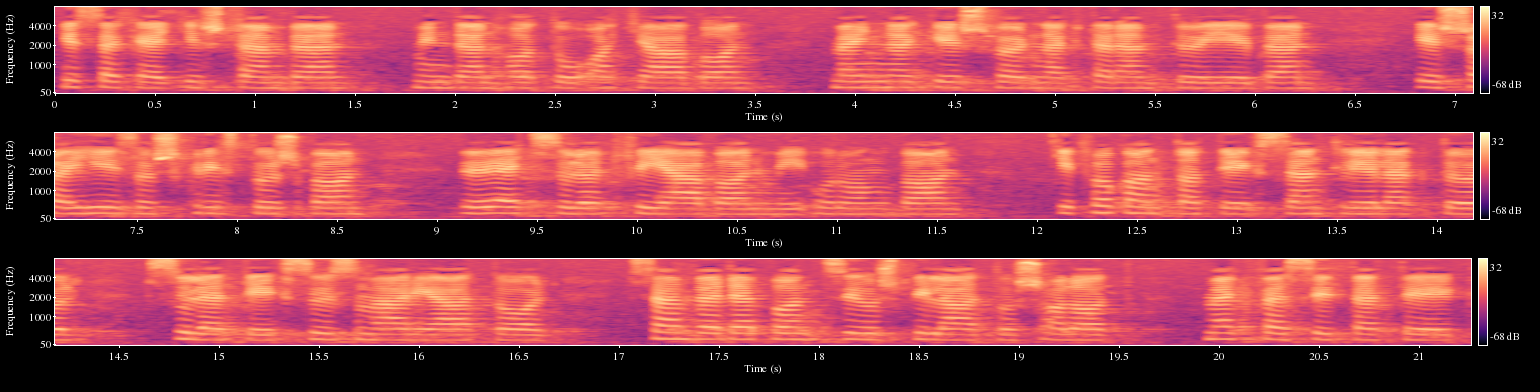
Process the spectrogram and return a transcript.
Hiszek egy Istenben, mindenható atyában, mennek és földnek teremtőjében, és a Jézus Krisztusban, ő egyszülött fiában, mi Urunkban, ki fogantaték Szentlélektől, születék Szűz Máriától, szenvede Poncius Pilátos alatt, megfeszítették,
